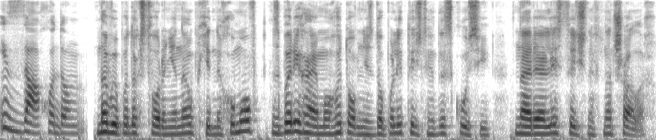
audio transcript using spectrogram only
із Заходом. На випадок створення необхідних умов зберігаємо готовність до політичних дискусій на реалістичних началах.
